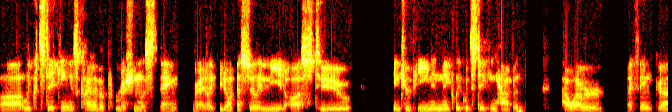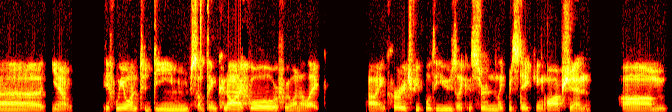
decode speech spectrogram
uh, liquid staking is kind of a permissionless thing right? Like you don't necessarily need us to intervene and make liquid staking happen. However, I think uh, you know if we want to deem something canonical, or if we want to like uh, encourage people to use like a certain liquid staking option, um,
